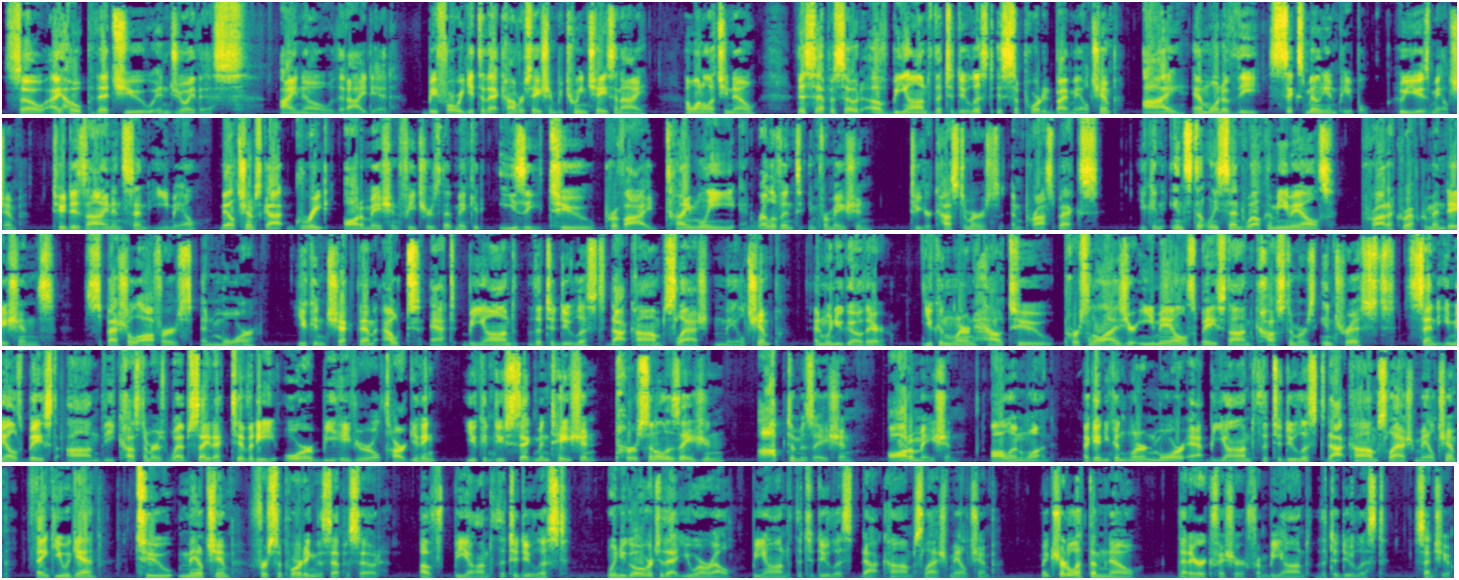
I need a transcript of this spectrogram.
So I hope that you enjoy this. I know that I did. Before we get to that conversation between Chase and I, I want to let you know this episode of Beyond the To Do List is supported by MailChimp. I am one of the 6 million people who use MailChimp to design and send email. MailChimp's got great automation features that make it easy to provide timely and relevant information to your customers and prospects. You can instantly send welcome emails, product recommendations, special offers, and more. You can check them out at beyondthetodolist.com slash MailChimp. And when you go there, you can learn how to personalize your emails based on customers' interests, send emails based on the customer's website activity or behavioral targeting. You can do segmentation, personalization, optimization, automation, all in one. Again, you can learn more at beyondthetodolist.com slash MailChimp. Thank you again to MailChimp for supporting this episode of Beyond the To-Do List. When you go over to that URL, beyondthetodolist.com slash MailChimp, make sure to let them know that Erik Fisher from Beyond the To-Do List sent you.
